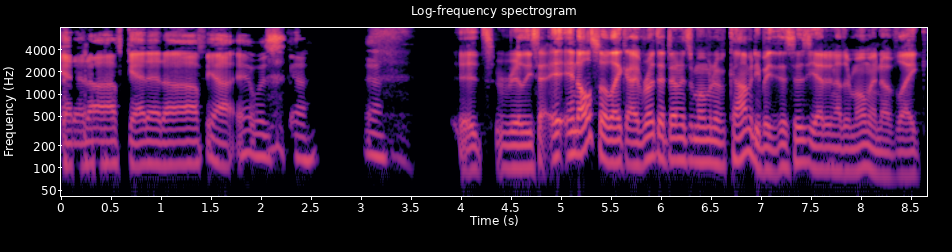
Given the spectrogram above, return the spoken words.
Get it off. Get it off. Yeah, it was. Yeah, yeah. It's really sad. And also, like, I wrote that down as a moment of comedy, but this is yet another moment of like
